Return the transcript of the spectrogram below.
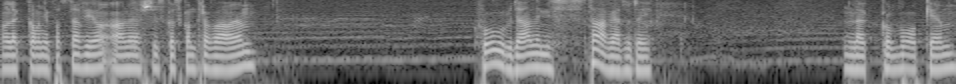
no lekko mnie podstawiło, ale wszystko skontrowałem. Kurde, ale mnie stawia tutaj. Lekko bokiem.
